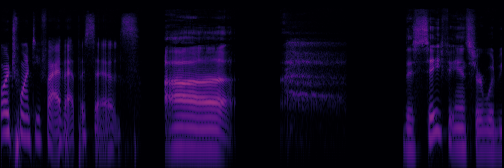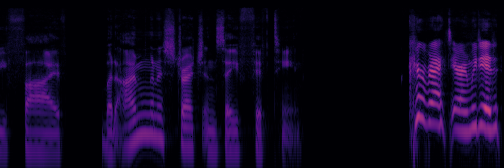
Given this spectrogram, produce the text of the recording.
or twenty five episodes? Uh, the safe answer would be five, but I'm gonna stretch and say 15. Correct, Aaron. We did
